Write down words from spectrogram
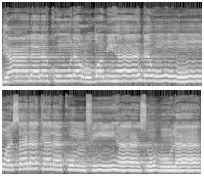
جعل لكم الأرض مهادا وسلك لكم فيها سبلا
